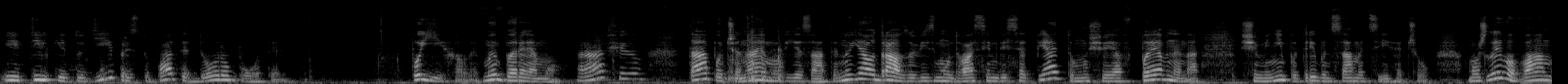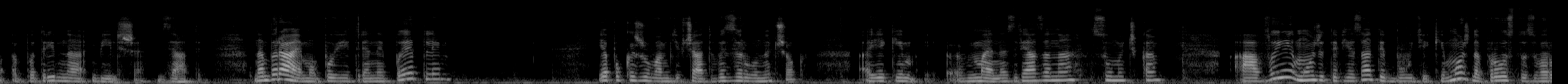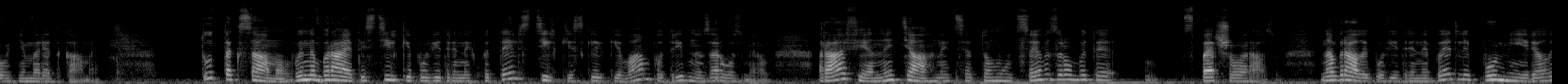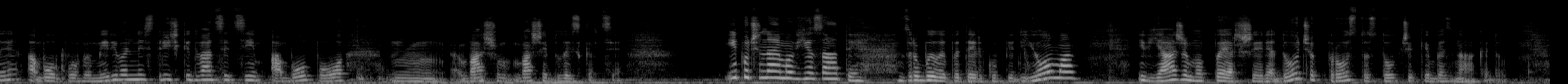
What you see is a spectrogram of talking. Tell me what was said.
І тільки тоді приступати до роботи. Поїхали. Ми беремо рафію та починаємо в'язати. Ну, я одразу візьму 2,75, тому що я впевнена, що мені потрібен саме цей гачок. Можливо, вам потрібно більше взяти. Набираємо повітряні петлі. Я покажу вам, дівчат, візеруночок, яким в мене зв'язана сумочка. А ви можете в'язати будь-які, можна просто зворотніми рядками. Тут так само ви набираєте стільки повітряних петель, стільки, скільки вам потрібно за розміром. Рафія не тягнеться, тому це ви зробите з першого разу. Набрали повітряні петлі, поміряли або по вимірювальній стрічці 27, або по вашій блискавці. І починаємо в'язати. Зробили петельку підйома і в'яжемо перший рядочок, просто стовпчики без накиду.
